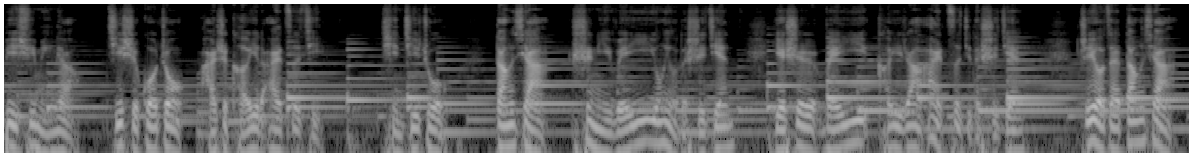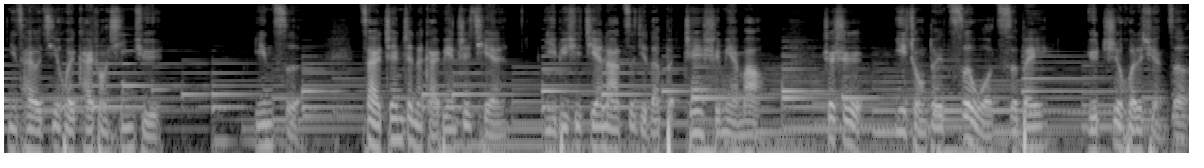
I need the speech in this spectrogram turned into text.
必须明了，即使过重，还是可以的爱自己。请记住，当下是你唯一拥有的时间，也是唯一可以让爱自己的时间。只有在当下，你才有机会开创新局。因此，在真正的改变之前，你必须接纳自己的本真实面貌。这是一种对自我慈悲与智慧的选择。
